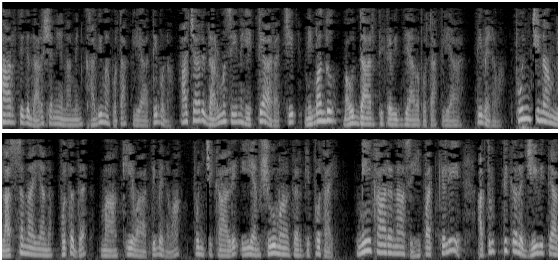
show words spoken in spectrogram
ආර්ථික දර්ශනය නමින් කදිම පොතක් ලියා තිබුණා. ආචාර්ය ධර්මසේන හෙට්ටිආරච්චි නිබඳු බෞද්ධ ආර්ථික විද්‍යාව පොතක් ලියා තිබෙනවා. පුංචි නම් ලස්සනයි යන පොතද මා කියවා තිබෙනවා. පුංචි කාලේ ඊ.එම්. ෂූමාකර්ගේ පොතයි. මේ කාරණා සිහිපත් කළේ අතෘප්තිකර ජීවිතයක්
